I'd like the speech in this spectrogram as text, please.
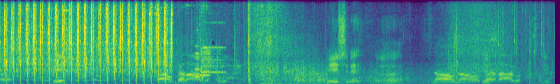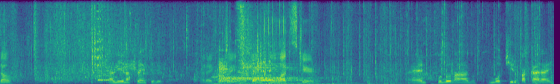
Olha lá. É peixe? Não, tá na água. Não, Peixe, né? Aham. não, não, é o cara na água. Então, Ali na frente ali. peraí que eu tô, eu tô indo pelo lado esquerdo. É, ele pulou na água. Tomou tiro pra caralho.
